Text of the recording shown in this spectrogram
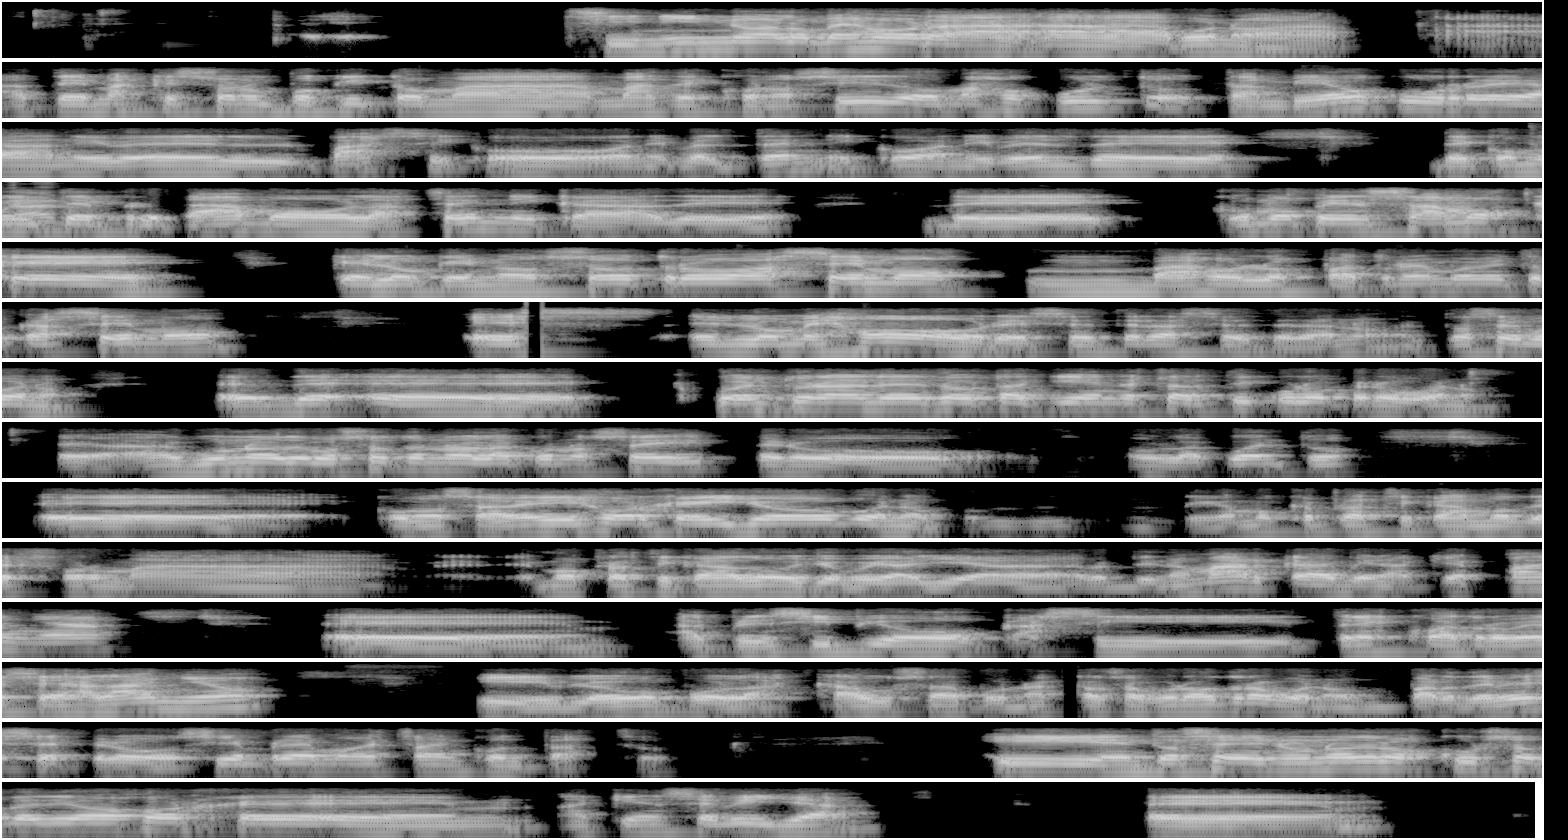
sin irnos a lo mejor a, bueno, a, temas que son un poquito más, más desconocidos, más ocultos, también ocurre a nivel básico, a nivel técnico, a nivel de, cómo interpretamos las técnicas, de, de cómo pensamos que, lo que nosotros hacemos mm, bajo los patrones de movimiento que hacemos es, lo mejor, etcétera, etcétera, ¿no? Entonces, bueno, eh, eh, cuento una anécdota aquí en este artículo, pero bueno, eh, algunos de vosotros no la conocéis, pero os la cuento. Como sabéis, Jorge y yo, bueno, digamos que practicamos de forma, hemos practicado, yo voy allí a Dinamarca, viene aquí a España, al principio casi tres, cuatro veces al año, y luego por las causas, por unas causas por otras, bueno, un par de veces, pero siempre hemos estado en contacto. Y entonces en uno de los cursos que dio Jorge aquí en Sevilla, eh,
